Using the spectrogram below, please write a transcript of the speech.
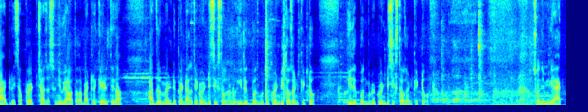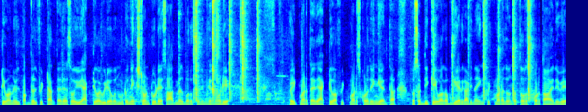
battery separate charges ನೀವು ಯಾವ ಥರ ಬ್ಯಾಟ್ರಿ ಕೇಳ್ತೀರಾ ಅದ್ರ ಮೇಲೆ ಡಿಪೆಂಡ್ ಆಗುತ್ತೆ ಟ್ವೆಂಟಿ ಸಿಕ್ಸ್ ತೌಸಂಡು ಇದಕ್ಕೆ ಬಂದ್ಬಿಟ್ಟು ಟ್ವೆಂಟಿ ತೌಸಂಡ್ ಕಿಟ್ಟು ಇದಕ್ಕೆ ಬಂದ್ಬಿಟ್ಟು twenty six thousand kit so ನಿಮಗೆ ಆ್ಯಕ್ಟಿವಾನು ಇಲ್ಲಿ ಪಕ್ಕದಲ್ಲಿ ಫಿಟ್ ಆಗ್ತಾ ಇದೆ. ಸೊ ಈ ಆ್ಯಕ್ಟಿವಾ ವೀಡಿಯೋ ಬಂದ್ಬಿಟ್ಟು ನೆಕ್ಸ್ಟ್ ಒಂದು ಟೂ ಡೇಸ್ ಆದಮೇಲೆ ಬರುತ್ತೆ ನಿಮಗೆ ನೋಡಿ. ವೆಯ್ಟ್ ಮಾಡ್ತಾ ಇದೆ ಆ್ಯಕ್ಟಿವಾ ಫಿಟ್ ಮಾಡಿಸ್ಕೊಳ್ಳೋದು ಹೆಂಗೆ ಅಂತ. ಸೊ ಸದ್ಯಕ್ಕೆ ಇವಾಗ ಗೇರ್ ಗಾಡಿನ ಹೆಂಗೆ ಫಿಟ್ ಮಾಡೋದು ಅಂತ ತೋರಿಸ್ಕೊಡ್ತಾ ಇದ್ದೀವಿ.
